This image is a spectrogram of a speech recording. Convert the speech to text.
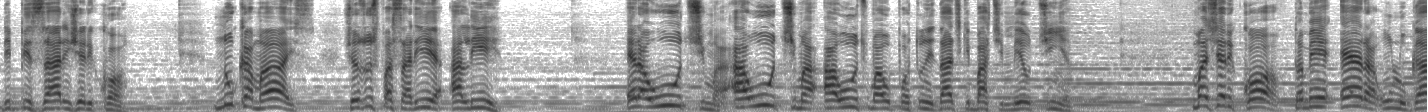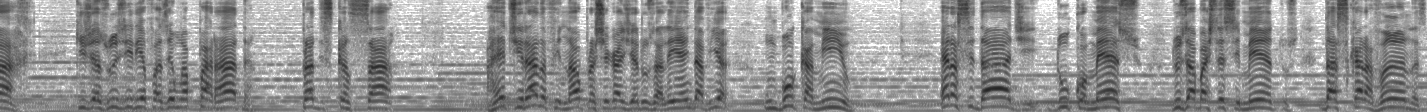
de pisar em Jericó. Nunca mais Jesus passaria ali. Era a última, a última, a última oportunidade que Bartimeu tinha. Mas Jericó também era um lugar que Jesus iria fazer uma parada para descansar. A retirada final para chegar em Jerusalém ainda havia um bom caminho. Era a cidade do comércio, dos abastecimentos, das caravanas,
